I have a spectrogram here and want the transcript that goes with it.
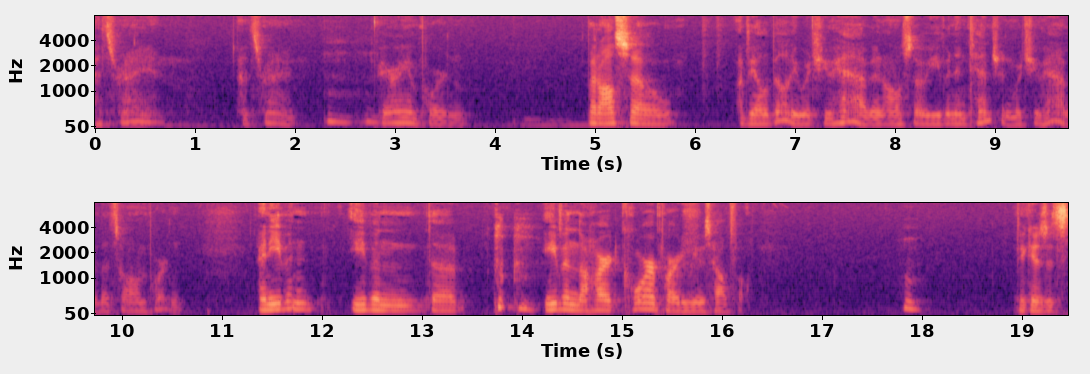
That's right. That's right. Mhm. Very important. But also availability, which you have, and also even intention, which you have. That's all important. And even even the even the hardcore part of you is helpful. Hmm. Because it's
